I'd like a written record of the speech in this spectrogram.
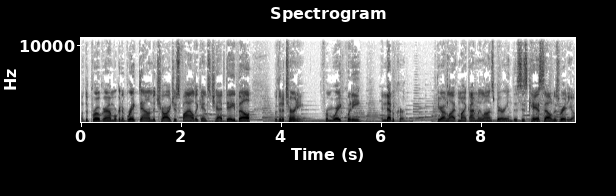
of the program, we're going to break down the charges filed against Chad Daybell with an attorney from Ray Quinney and Nebeker. Here on Live Mike, I'm Lee Lonsberry, and this is KSL News Radio.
